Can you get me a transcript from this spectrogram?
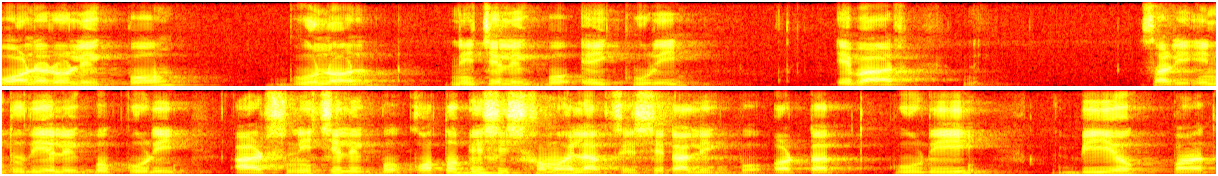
পনেরো লিখব, গুণন, নিচে লিখব এই কুড়ি, এবার সরি ইন্টু দিয়ে লিখব কুড়ি, আর নিচে লিখব কত বেশি সময় লাগছে সেটা লিখব। অর্থাৎ কুড়ি বিয়োগ পাঁচ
